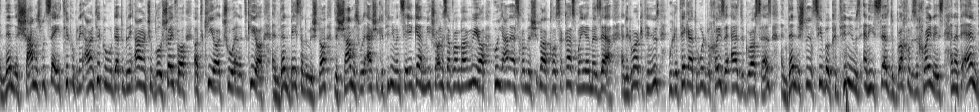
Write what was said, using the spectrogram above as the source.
And then the Shamas would say Tiku B'nei Aaron Tiku that B'nei Aaron should blow shofar a Tkiya, a Trua, and a Tkiya. And then based on the Mishnah, the Shamas would actually continue and say again, Mishon Es Avram Bahamriya Hu Yana Eschem Yishma And the Gemara continues, we can take out the word V'chayze as the Gemara says, and then the Shlich Tzibur continues and he says the bracha of Zechreines, and at the end,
